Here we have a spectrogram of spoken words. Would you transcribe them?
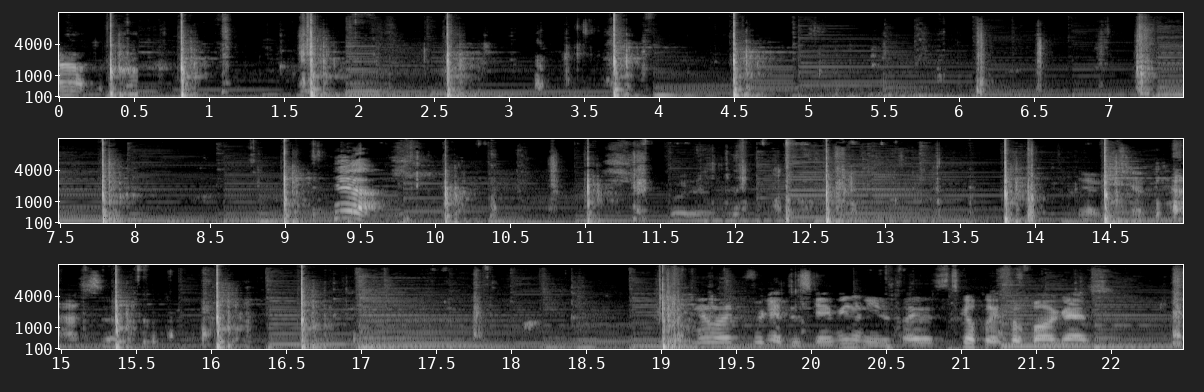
Yeah. Yeah. Yeah, we can't pass though. You know what? Forget this game. We don't need to play this. Let's go play football, guys. All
